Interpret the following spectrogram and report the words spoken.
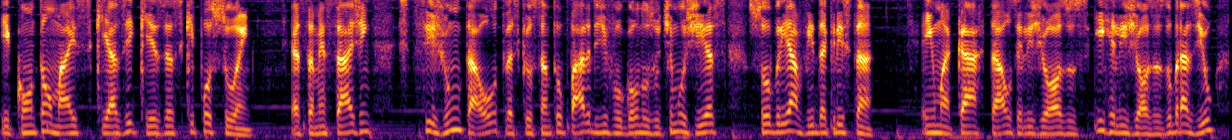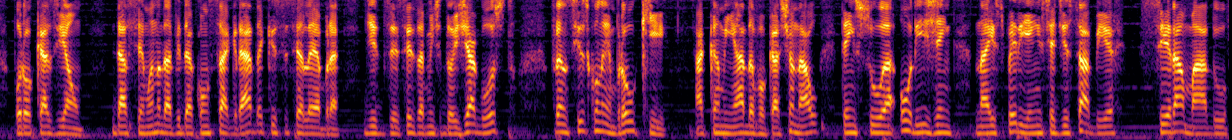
e contam mais que as riquezas que possuem. Esta mensagem se junta a outras que o Santo Padre divulgou nos últimos dias sobre a vida cristã. Em uma carta aos religiosos e religiosas do Brasil, por ocasião da Semana da Vida Consagrada, que se celebra de 16 a 22 de agosto, Francisco lembrou que a caminhada vocacional tem sua origem na experiência de saber ser amado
